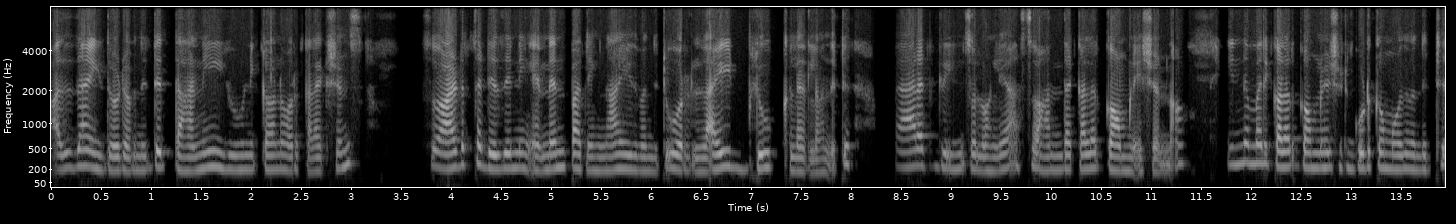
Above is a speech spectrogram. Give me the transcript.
அதுதான் இதோட வந்துட்டு தனி யூனிக்கான ஒரு கலெக்ஷன்ஸ் ஸோ அடுத்த டிசைனிங் என்னன்னு பார்த்தீங்கன்னா இது வந்துட்டு ஒரு லைட் ப்ளூ கலரில் வந்துட்டு பேரட் க்ரீன் சொல்லுவோம் இல்லையா? ஸோ அந்த கலர் காம்பினேஷன் தான். இந்த மாதிரி கலர் காம்பினேஷன் கொடுக்கும் போது வந்துட்டு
